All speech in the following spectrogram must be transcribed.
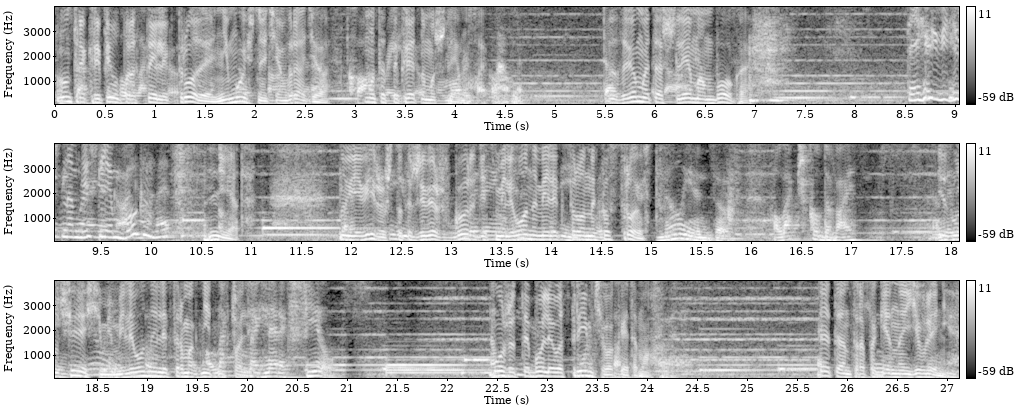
Он прикрепил простые электроды, не мощные, чем в радио, к мотоциклетному шлему. Назовем это шлемом Бога. Ты видишь на мне шлем Бога? Нет. Но я вижу, что ты живешь в городе с миллионами электронных устройств, излучающими миллионы электромагнитных полей. Может, ты более восприимчива к этому? Это антропогенное явление.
